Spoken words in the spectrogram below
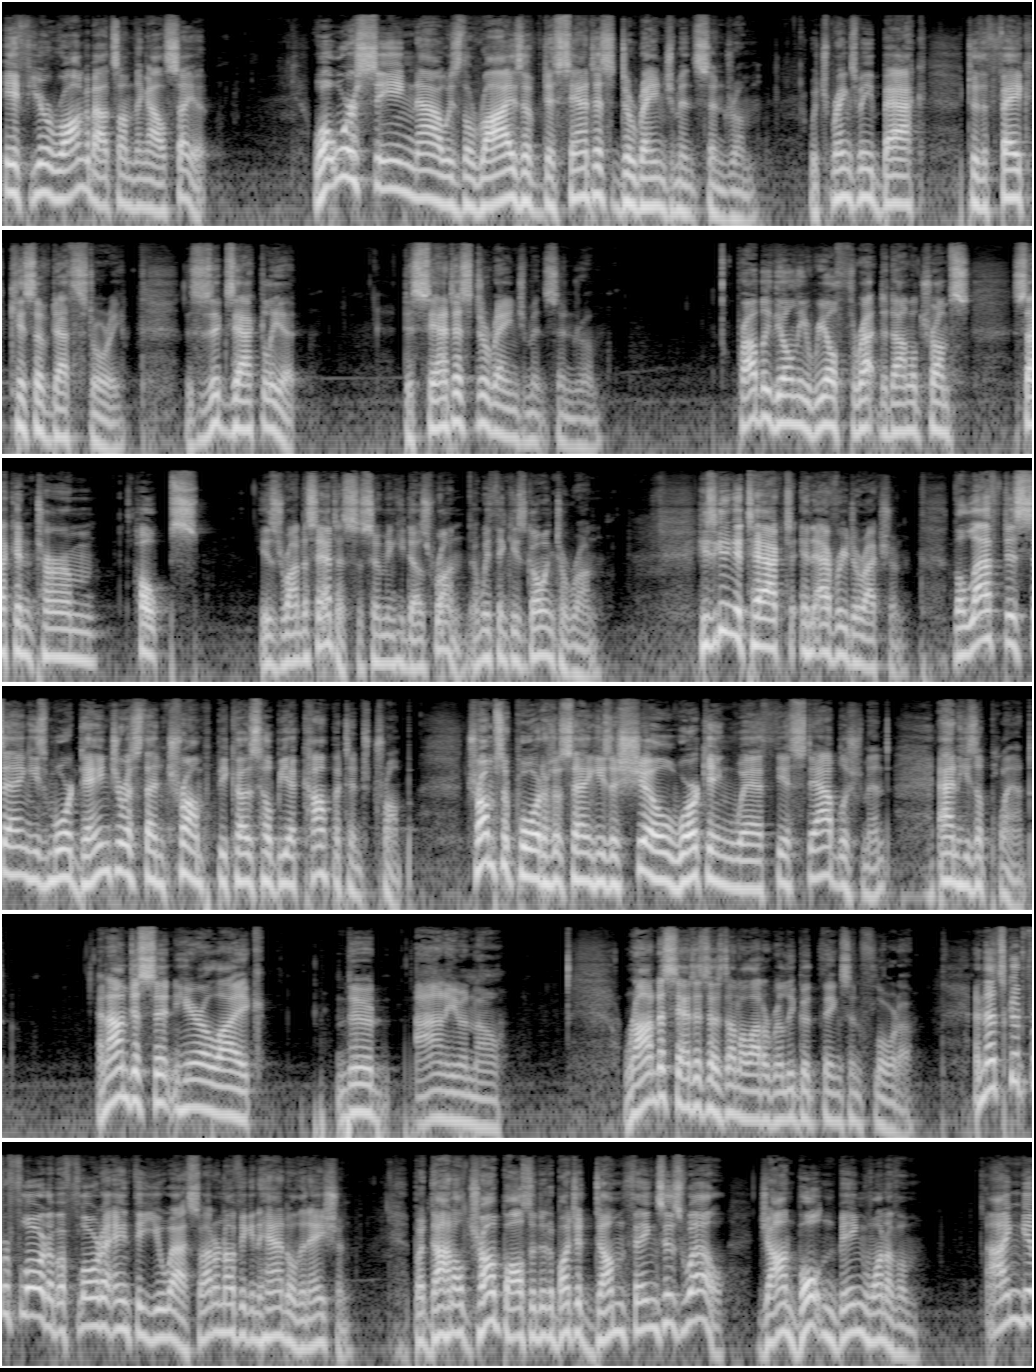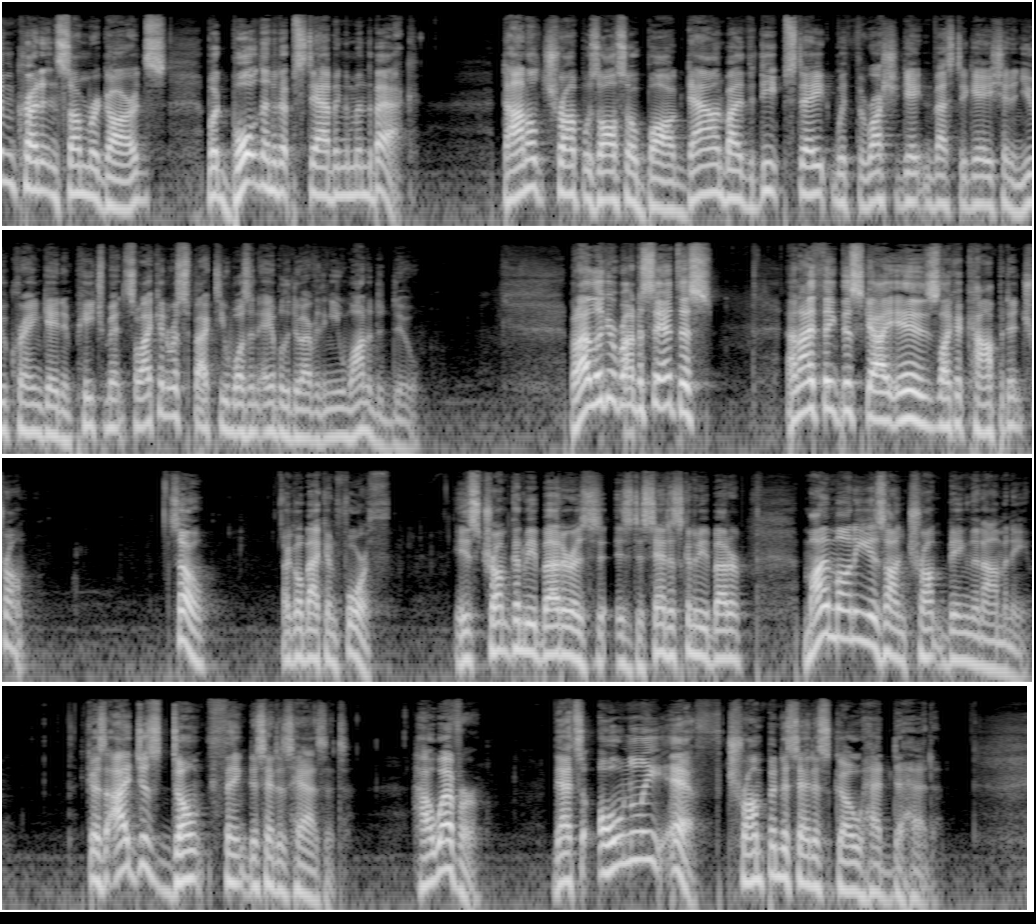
if you're wrong about something, I'll say it. What we're seeing now is the rise of DeSantis derangement syndrome, which brings me back to the fake kiss of death story. This is exactly it DeSantis derangement syndrome. Probably the only real threat to Donald Trump's second term hopes is Ron DeSantis, assuming he does run, and we think he's going to run. He's getting attacked in every direction. The left is saying he's more dangerous than Trump because he'll be a competent Trump. Trump supporters are saying he's a shill working with the establishment and he's a plant. And I'm just sitting here like, dude, I don't even know. Ron DeSantis has done a lot of really good things in Florida. And that's good for Florida, but Florida ain't the U.S., so I don't know if he can handle the nation. But Donald Trump also did a bunch of dumb things as well, John Bolton being one of them. I can give him credit in some regards, but Bolton ended up stabbing him in the back. Donald Trump was also bogged down by the deep state with the Russiagate investigation and Ukrainegate impeachment, so I can respect he wasn't able to do everything he wanted to do. But I look at Ron DeSantis, and I think this guy is like a competent Trump. So I go back and forth. Is Trump going to be better? Is, is DeSantis going to be better? My money is on Trump being the nominee because I just don't think DeSantis has it. However, that's only if Trump and DeSantis go head to head.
